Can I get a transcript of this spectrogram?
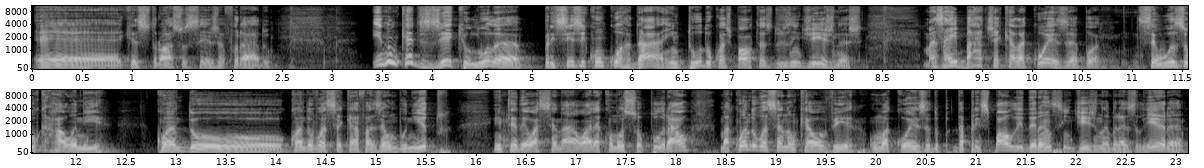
eh, que esse troço seja furado. E não quer dizer que o Lula precise concordar em tudo com as pautas dos indígenas. Mas aí bate aquela coisa, pô, você usa o Raoni quando, quando você quer fazer um bonito, entendeu? Assinar, olha como eu sou plural, mas quando você não quer ouvir uma coisa do- da principal liderança indígena brasileira,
